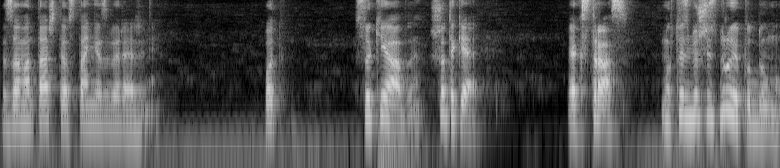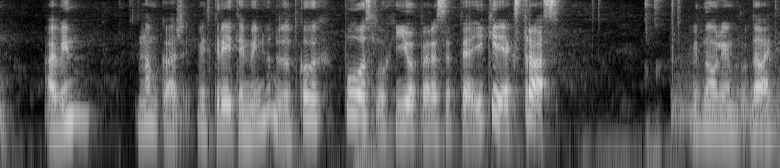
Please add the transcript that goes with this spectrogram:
Завантажте останнє збереження. От Сокіабле. Що таке? Екстрас. Ну хтось би щось друге подумав. А він нам каже: відкрийте меню додаткових послуг, йо пересете. Який екстрас? Відновлюємо гру. Давайте.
